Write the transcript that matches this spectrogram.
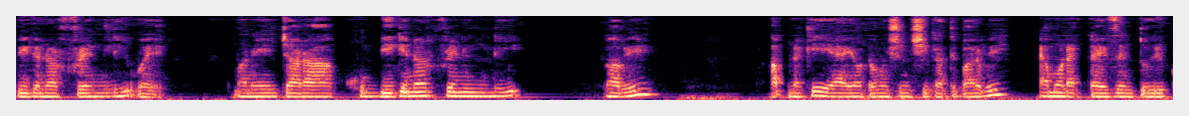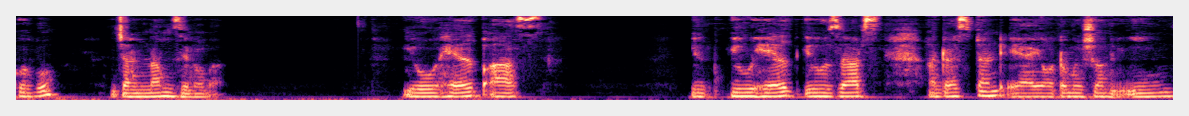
beginner friendly way. মানে যারা খুব বিগিনার ফ্রেন্ডলি ভাবে আপনাকে এআই অটোমেশন শেখাতে পারবে, এমন একটা এজেন্ট তৈরি করব যার নাম Genova. You help us you help users understand AI automation in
